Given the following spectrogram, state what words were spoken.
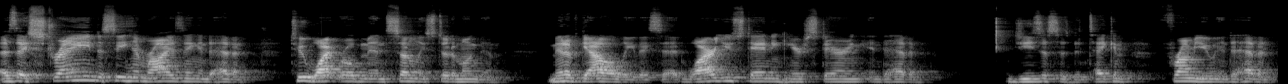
As they strained to see him rising into heaven, two white robed men suddenly stood among them. Men of Galilee, they said, why are you standing here staring into heaven? Jesus has been taken from you into heaven,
